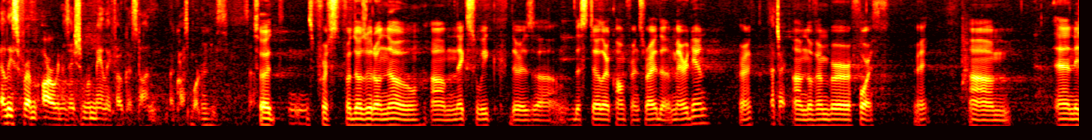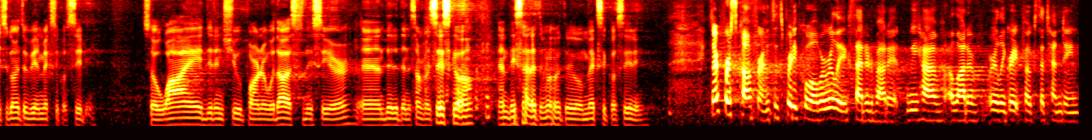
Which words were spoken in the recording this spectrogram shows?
at least from our organization, we're mainly focused on the cross-border mm-hmm. piece. So, so for, for those who don't know, um, next week there's um, the Stellar conference, right? The Meridian, correct? That's right. Um, November 4th, right? Um, and it's going to be in Mexico City. So why didn't you partner with us this year and did it in San Francisco and decided to move to Mexico City? It's our first conference. It's pretty cool. We're really excited about it. We have a lot of really great folks attending.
